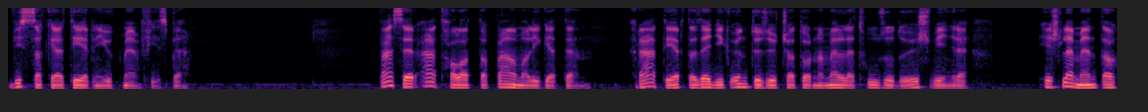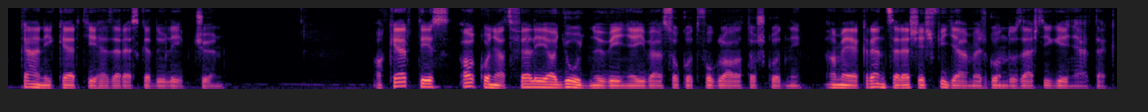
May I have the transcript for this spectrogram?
vissza kell térniük Memphisbe. Pászer áthaladt a Pálmaligeten. Rátért az egyik öntöző csatorna mellett húzódó ösvényre, és lement a Káni kertjéhez ereszkedő lépcsőn. A kertész alkonyat felé a gyógynövényeivel szokott foglalatoskodni, amelyek rendszeres és figyelmes gondozást igényeltek.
